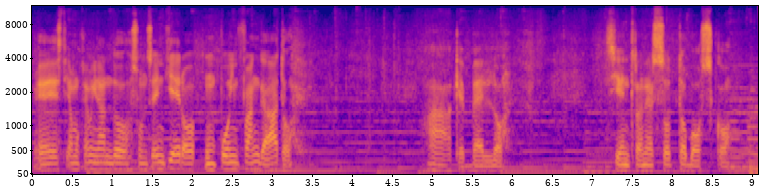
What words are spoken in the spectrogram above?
e stiamo camminando su un sentiero un po' infangato ah che bello. Si entra nel sottobosco.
